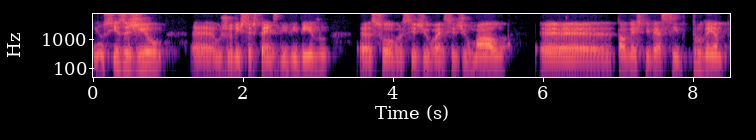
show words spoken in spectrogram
E o CIS agiu, os juristas têm-se dividido sobre se agiu bem, se agiu mal, Uh, talvez tivesse sido prudente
